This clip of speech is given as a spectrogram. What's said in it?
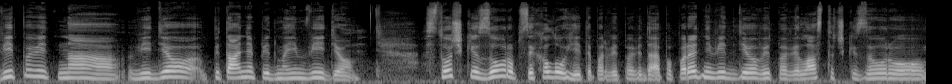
Відповідь на відео, питання під моїм відео. З точки зору психології тепер відповідає. Попереднє відео відповіла з точки зору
